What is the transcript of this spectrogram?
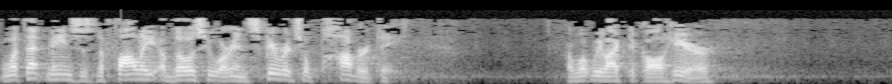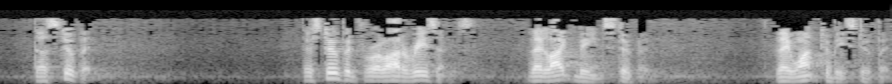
And what that means is the folly of those who are in spiritual poverty. Or what we like to call here, the stupid. They're stupid for a lot of reasons. They like being stupid. They want to be stupid.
